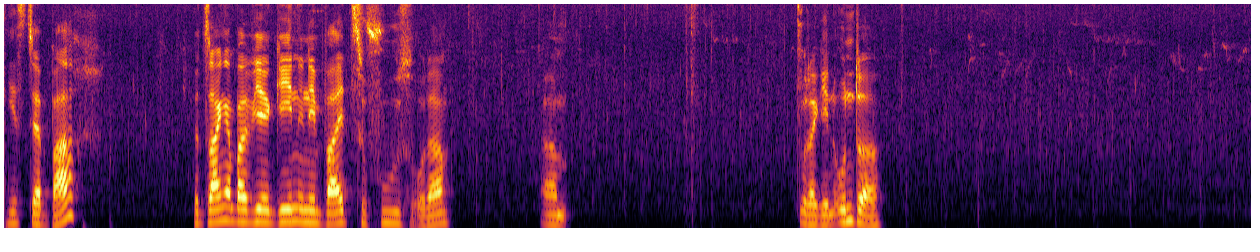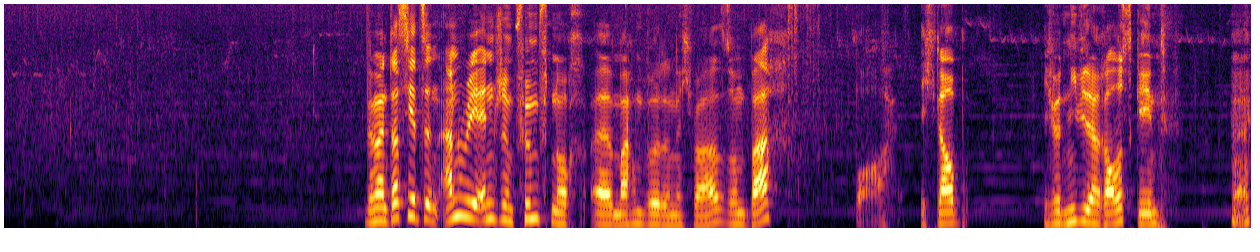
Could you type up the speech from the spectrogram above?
Hier ist der Bach. Ich würde sagen, aber wir gehen in den Wald zu Fuß, oder? Ähm. Oder gehen unter. Wenn man das jetzt in Unreal Engine 5 noch äh, machen würde, nicht wahr? So ein Bach. Boah, ich glaube, ich würde nie wieder rausgehen.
